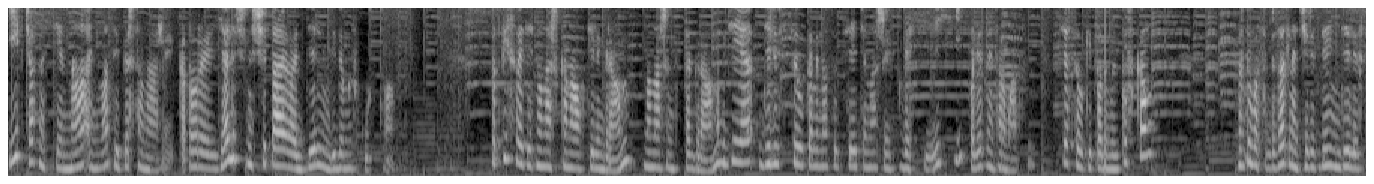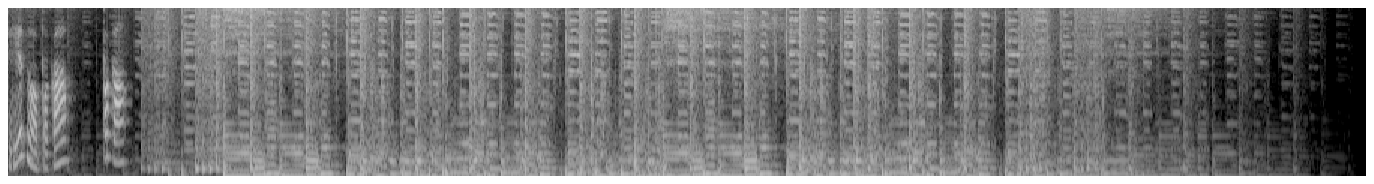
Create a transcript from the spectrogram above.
И в частности на анимации персонажей, которые я лично считаю отдельным видом искусства. Подписывайтесь на наш канал в Телеграм, на наш Инстаграм, где я делюсь ссылками на соцсети наших гостей и полезной информацией. Все ссылки под выпуском. Жду вас обязательно через две недели в среду, а пока пока! thank you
